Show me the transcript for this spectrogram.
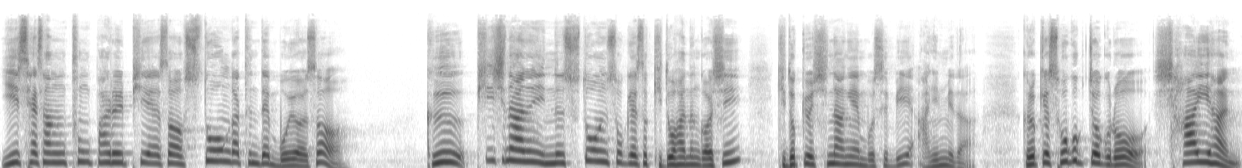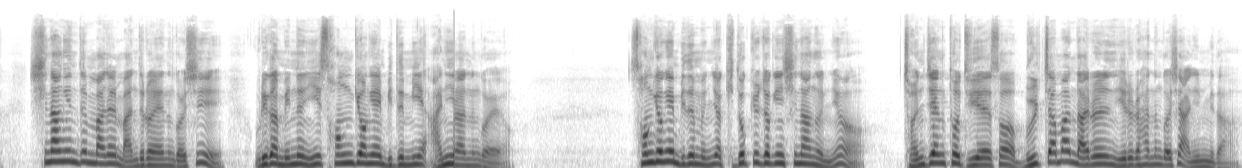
이 세상 풍파를 피해서 수도원 같은 데 모여서 그 피신하는 있는 수도원 속에서 기도하는 것이 기독교 신앙의 모습이 아닙니다. 그렇게 소극적으로 샤이한 신앙인들만을 만들어내는 것이 우리가 믿는 이 성경의 믿음이 아니라는 거예요. 성경의 믿음은요, 기독교적인 신앙은요, 전쟁터 뒤에서 물자만 나르는 일을 하는 것이 아닙니다.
